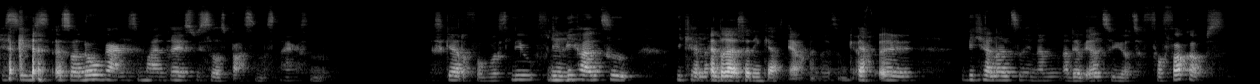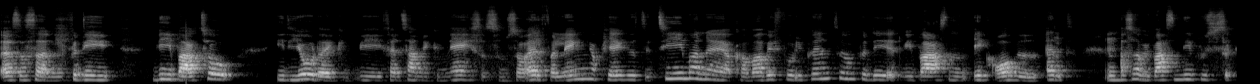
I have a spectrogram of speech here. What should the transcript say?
præcis. altså nogle gange, som mig og Andreas, vi sidder også bare sådan og snakker sådan, hvad sker der for vores liv? Fordi Mm. vi har altid, vi kalder Andreas er din kæreste. Ja, Andreas som kæreste. Ja. Øh, vi kalder altid hinanden, og det har vi altid gjort, for fuck-ups. Altså sådan, fordi vi er bare to idioter, vi fandt sammen i gymnasiet, som så alt for længe og pjekkede til timerne og kom op i fuld pensum, fordi at vi bare sådan ikke orkede alt. Mm. Mm. Og så er vi bare sådan lige pludselig, så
